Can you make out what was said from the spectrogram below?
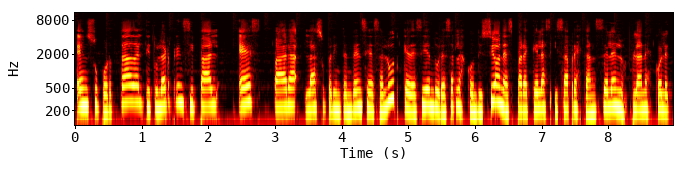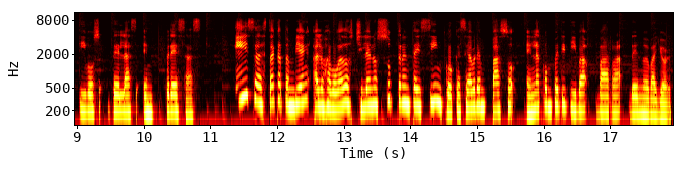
en su portada? El titular principal es para la Superintendencia de Salud que decide endurecer las condiciones para que las ISAPRES cancelen los planes colectivos de las empresas. Y se destaca también a los abogados chilenos sub 35 que se abren paso en la competitiva barra de Nueva York.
